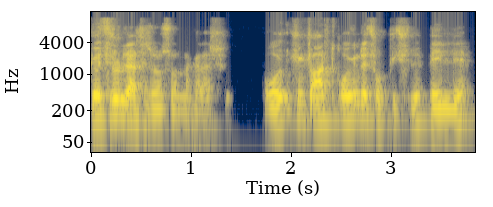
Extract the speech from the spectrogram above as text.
götürürler sezon sonuna kadar. O, çünkü artık oyun da çok güçlü belli.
